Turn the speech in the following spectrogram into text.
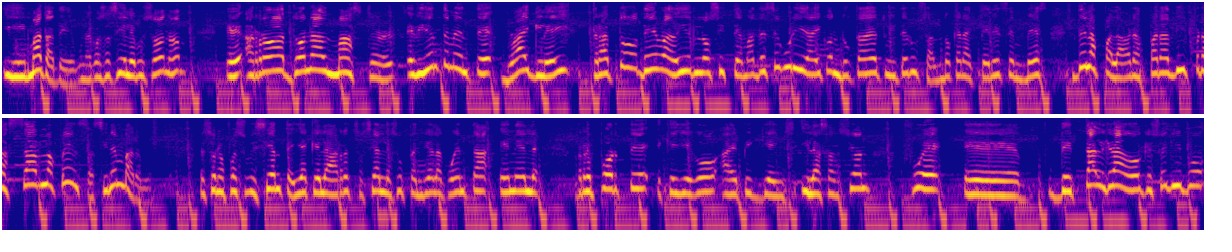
y mátate, una cosa así le puso, ¿no? Eh, arroba Donald Mustard. Evidentemente, Brightly trató de evadir los sistemas de seguridad y conducta de Twitter usando caracteres en vez de las palabras para disfrazar la ofensa. Sin embargo, eso no fue suficiente ya que la red social le suspendió la cuenta en el reporte que llegó a Epic Games y la sanción fue eh, de tal grado que su equipo,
